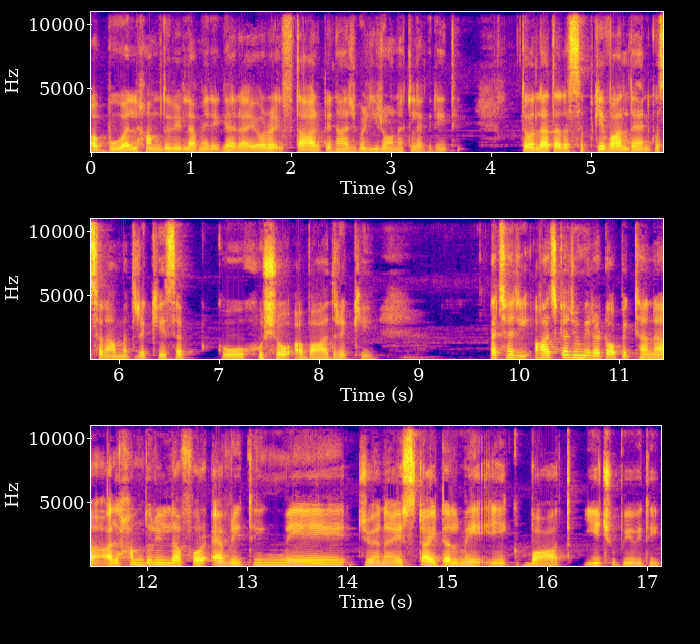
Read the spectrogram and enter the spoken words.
अबू अल्हम्दुलिल्लाह मेरे घर आए और इफ़ार पे ना आज बड़ी रौनक लग रही थी। तो अल्लाह ताला सबके वालदेन को सलामत रखे, सबको खुश व आबाद रखे। अच्छा जी, आज का जो मेरा टॉपिक था ना, अल्हम्दुलिल्लाह फॉर एवरीथिंग में जो है ना, इस टाइटल में एक बात ये छुपी हुई थी,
